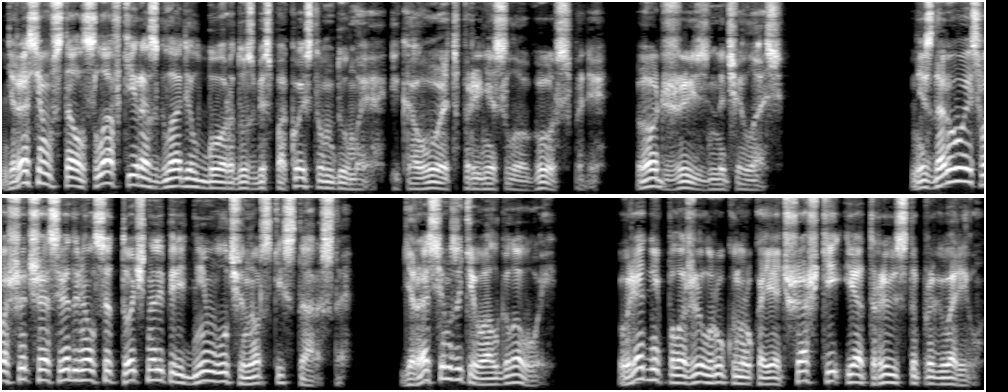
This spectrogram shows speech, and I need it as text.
Герасим встал с лавки и разгладил бороду с беспокойством, думая, и кого это принесло, господи, вот жизнь началась. Нездороваясь, вошедший осведомился, точно ли перед ним волчинорский староста. Герасим закивал головой. Урядник положил руку на рукоять шашки и отрывисто проговорил.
